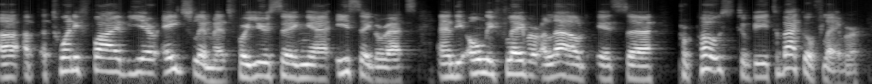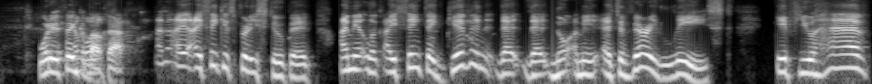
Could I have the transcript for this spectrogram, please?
uh, a, 25 year age limit for using uh, e-cigarettes, and the only flavor allowed is uh, proposed to be tobacco flavor. What do you think well, about that? I, I, think it's pretty stupid. I mean, look, I think that given that that no, I mean, at the very least, if you have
